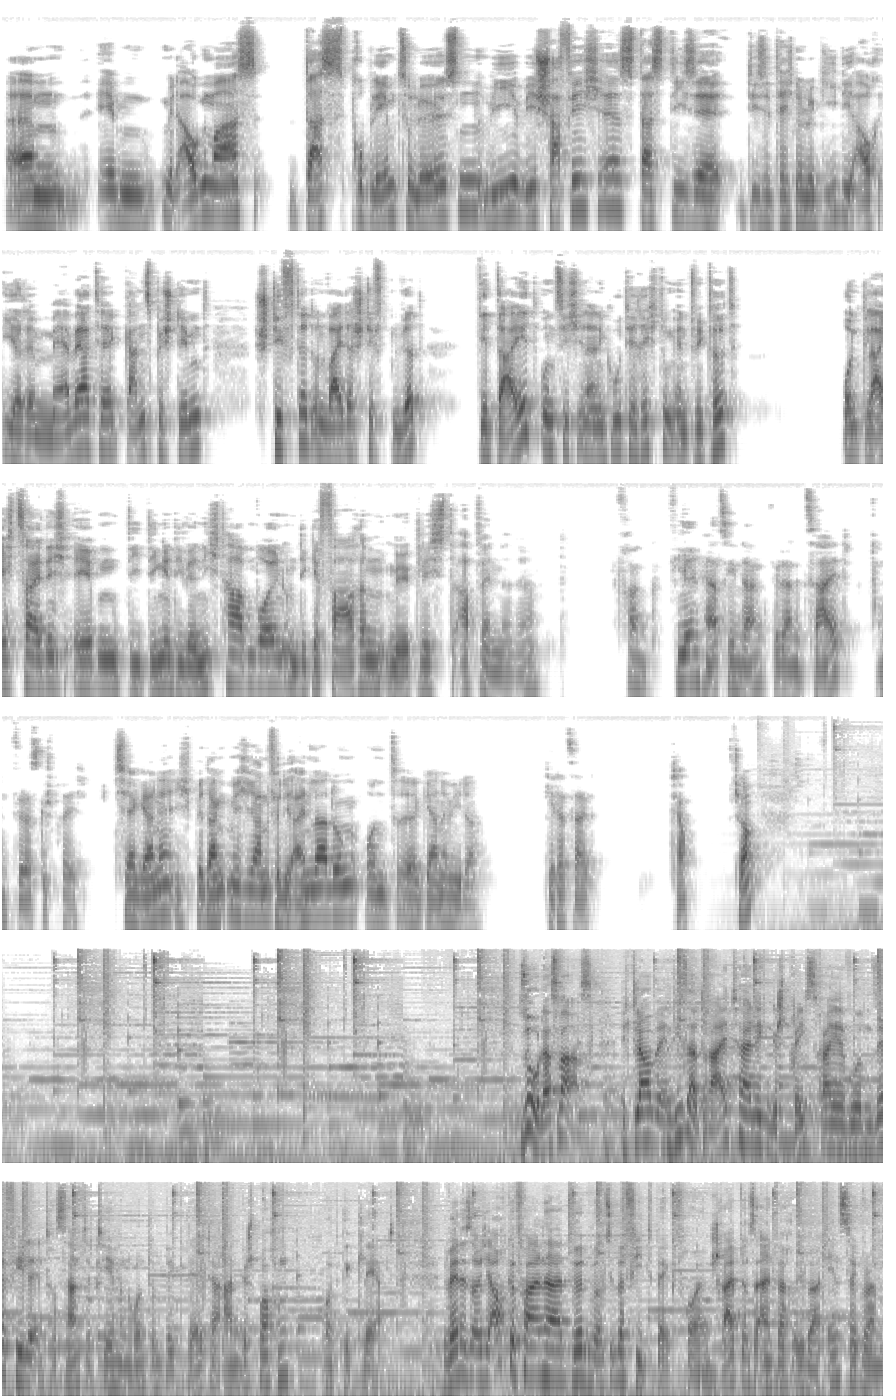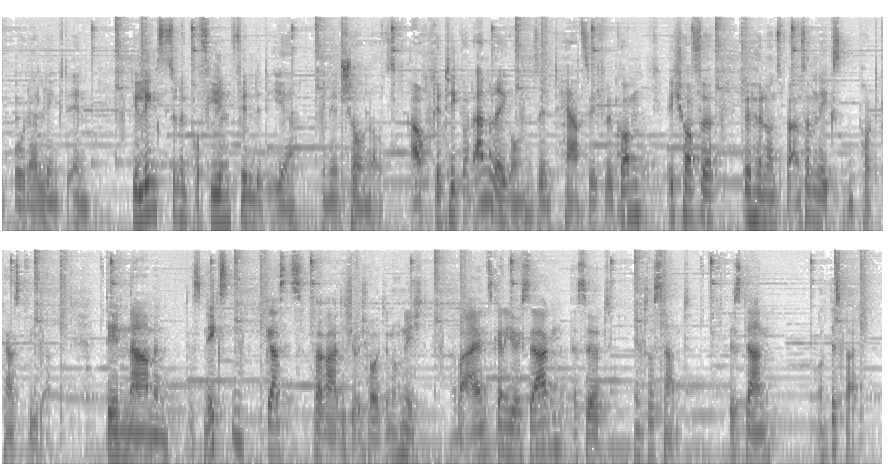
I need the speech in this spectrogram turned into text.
ähm, eben mit Augenmaß das Problem zu lösen, wie, wie schaffe ich es, dass diese, diese Technologie, die auch ihre Mehrwerte ganz bestimmt stiftet und weiter stiften wird, gedeiht und sich in eine gute Richtung entwickelt und gleichzeitig eben die Dinge, die wir nicht haben wollen und die Gefahren möglichst abwendet. Ja. Frank, vielen herzlichen Dank für deine Zeit und für das Gespräch. Sehr gerne. Ich bedanke mich, Jan, für die Einladung und äh, gerne wieder. Jederzeit. Ciao. Ciao. So, das war's. Ich glaube, in dieser dreiteiligen Gesprächsreihe wurden sehr viele interessante Themen rund um Big Data angesprochen und geklärt. Wenn es euch auch gefallen hat, würden wir uns über Feedback freuen. Schreibt uns einfach über Instagram oder LinkedIn. Die Links zu den Profilen findet ihr in den Show Notes. Auch Kritik und Anregungen sind herzlich willkommen. Ich hoffe, wir hören uns bei unserem nächsten Podcast wieder. Den Namen des nächsten Gasts verrate ich euch heute noch nicht. Aber eins kann ich euch sagen, es wird interessant. Bis dann und bis bald.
